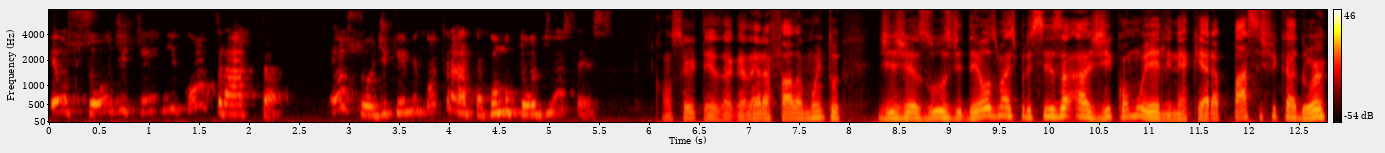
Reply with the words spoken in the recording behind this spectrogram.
eu sou de quem me contrata. Eu sou de quem me contrata, como todos vocês. Com certeza. A galera fala muito de Jesus, de Deus, mas precisa agir como ele, né? Que era pacificador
